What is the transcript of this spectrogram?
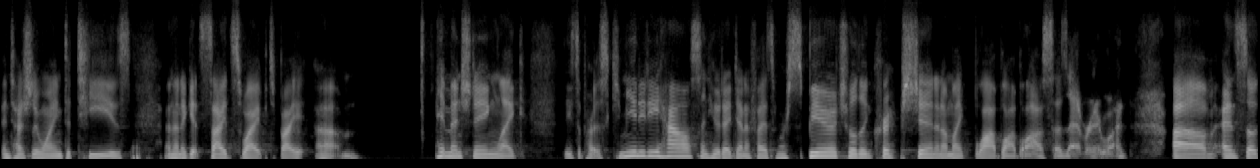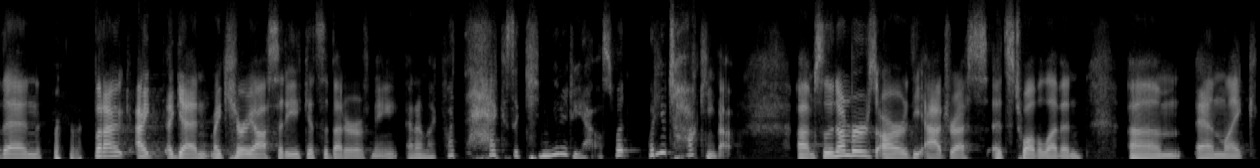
intentionally wanting to tease and then I get sideswiped by um him mentioning like he's a part of this community house and he would identify as more spiritual than Christian. And I'm like, blah, blah, blah, says everyone. Um, and so then, but I, I, again, my curiosity gets the better of me. And I'm like, what the heck is a community house? What, what are you talking about? Um, so the numbers are the address. It's 1211. Um, and like,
